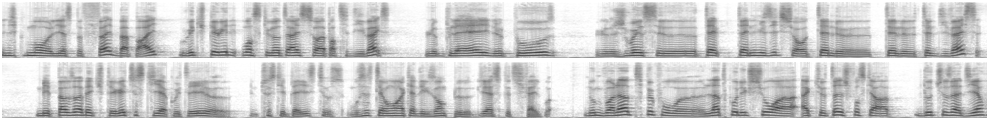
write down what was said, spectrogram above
uniquement lié à Spotify, bah pareil, vous récupérez ce qui vous intéresse sur la partie device, le play, le pause, le jouer c'est telle, musique sur tel, euh, tel, tel device, mais pas besoin de récupérer tout ce qui est à côté, euh, tout ce qui est playlist. Bon, ça c'était vraiment un cas d'exemple lié à Spotify. Quoi. Donc voilà un petit peu pour euh, l'introduction à, Kyoto. Je pense qu'il y a d'autres choses à dire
